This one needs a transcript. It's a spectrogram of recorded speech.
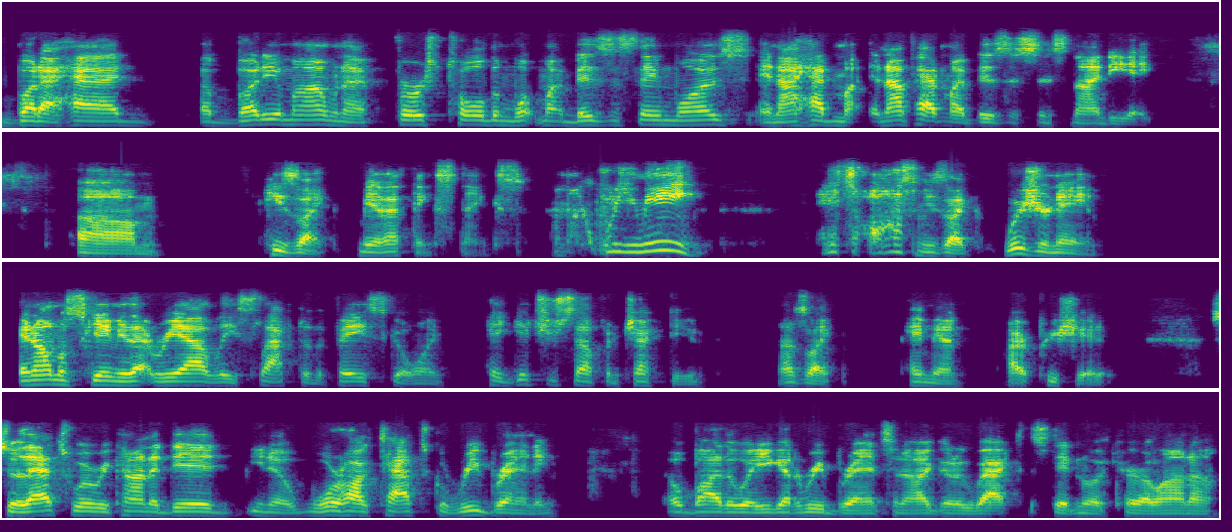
but I had a buddy of mine when I first told him what my business name was, and I had my and I've had my business since '98. Um, he's like, "Man, that thing stinks." I'm like, "What do you mean? It's awesome." He's like, "Where's your name?" And almost gave me that reality slap to the face, going, "Hey, get yourself in check, dude." I was like, "Hey, man, I appreciate it." So that's where we kind of did, you know, War Hogg Tactical rebranding. Oh, by the way, you got to rebrand. So now I got to go back to the state of North Carolina,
